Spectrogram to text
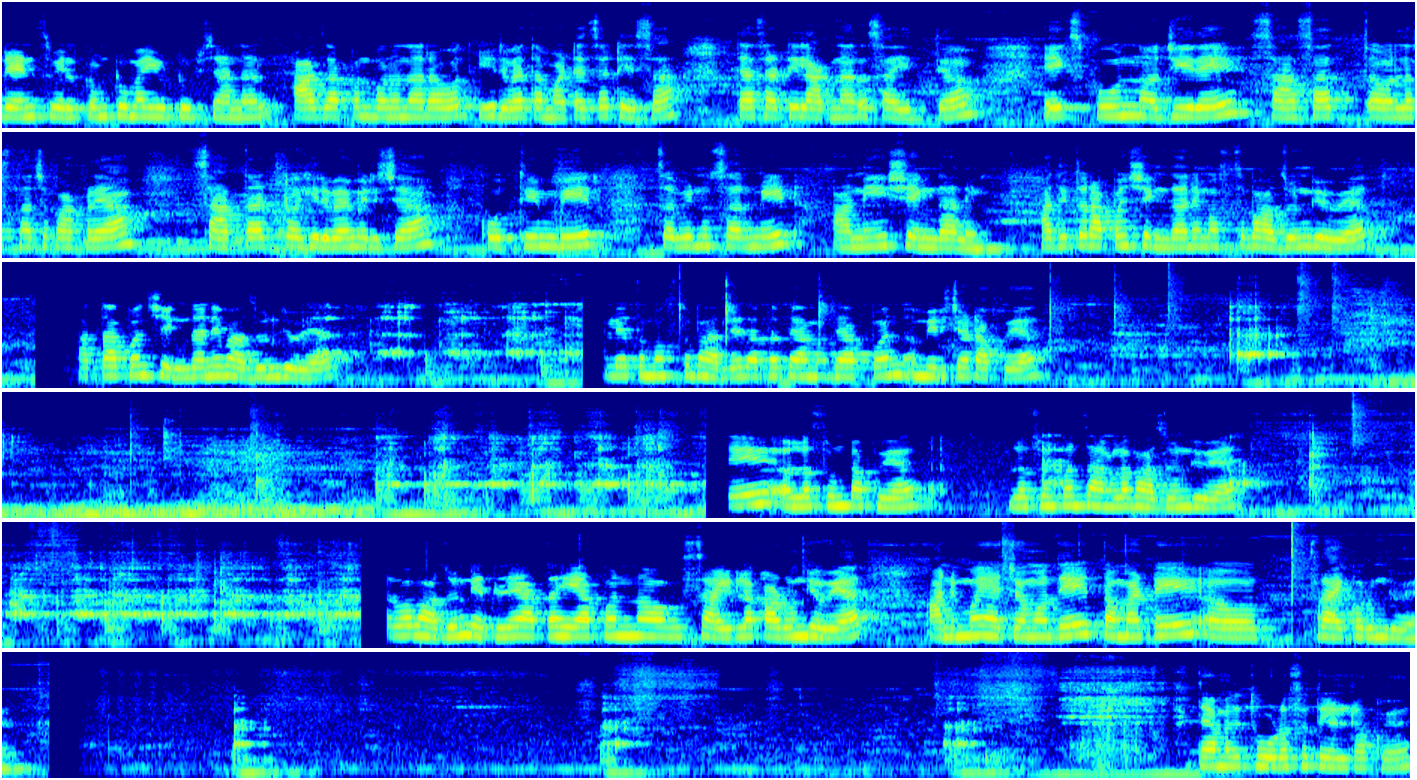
Friends welcome to my YouTube channel आज आपण बनवणार आहोत हिरव्या टमाट्याचा ठेसा. त्यासाठी लागणारं साहित्य एक स्पून जिरे सहा सात लसणाच्या पाकळ्या सात आठ हिरव्या मिरच्या कोथिंबीर चवीनुसार मीठ आणि शेंगदाणे. आधी तर आपण शेंगदाणे मस्त भाजून घेऊयात. आता आपण शेंगदाणे भाजून घेऊयात. आपले आता मस्त भाजलेत. आता त्यामध्ये आपण मिरच्या टाकूयात. लसूण टाकूयात. लसूण पण चांगला भाजून घेऊयात. सर्व भाजून घेतले. आता हे आपण साईडला काढून घेऊयात आणि मग ह्याच्यामध्ये टमाटे फ्राय करून घेऊयात. त्यामध्ये थोडंसं तेल टाकूयात.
